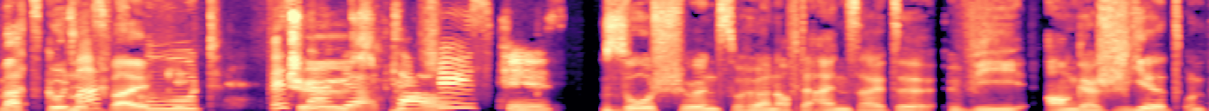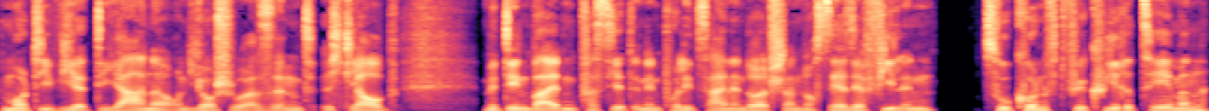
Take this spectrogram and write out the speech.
Macht's gut, Macht's ihr zwei. gut. Bis Tschüss. dann. Ja, ciao. Tschüss. Tschüss. so schön zu hören auf der einen Seite, wie engagiert und motiviert Diana und Joshua sind. Ich glaube, mit den beiden passiert in den Polizeien in Deutschland noch sehr, sehr viel in Zukunft für queere Themen.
